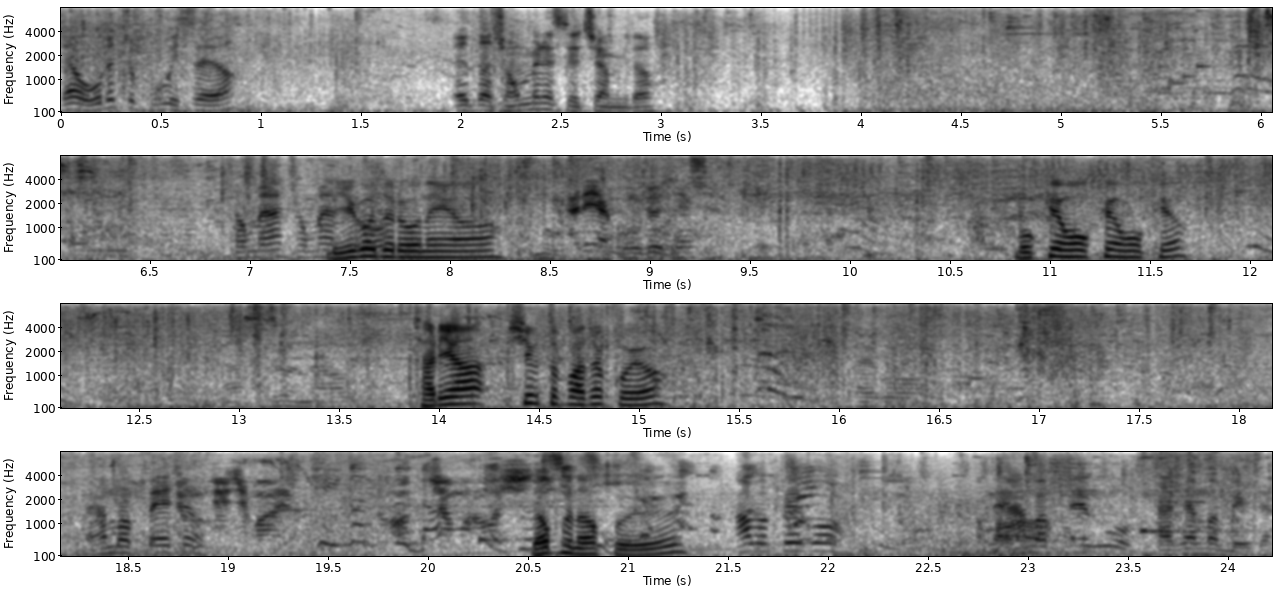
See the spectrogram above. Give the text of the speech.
야 오른쪽 보고 있어요. 일단 정면에서 대치합니다. 정면 정면. 밀고 들어. 들어오네요. 자리야 궁 조심 목표 목표 목표. 자리야 shift 빠졌고요. 한번 빼줘 nerf nerf. 한번 빼고. 네 한번 빼고 다시 한번 밀자.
